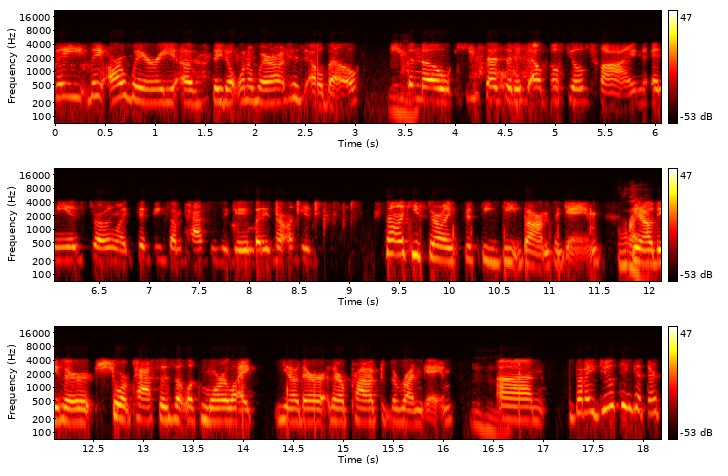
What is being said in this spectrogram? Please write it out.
they they are wary of they don't want to wear out his elbow, even though he says that his elbow feels fine and he is throwing like 50 some passes a game, but he's not like he's it's not like he's throwing 50 deep bombs a game. right. You know, these are short passes that look more like you know they're they're a product of the run game. Mhm. Um, but I do think that they're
